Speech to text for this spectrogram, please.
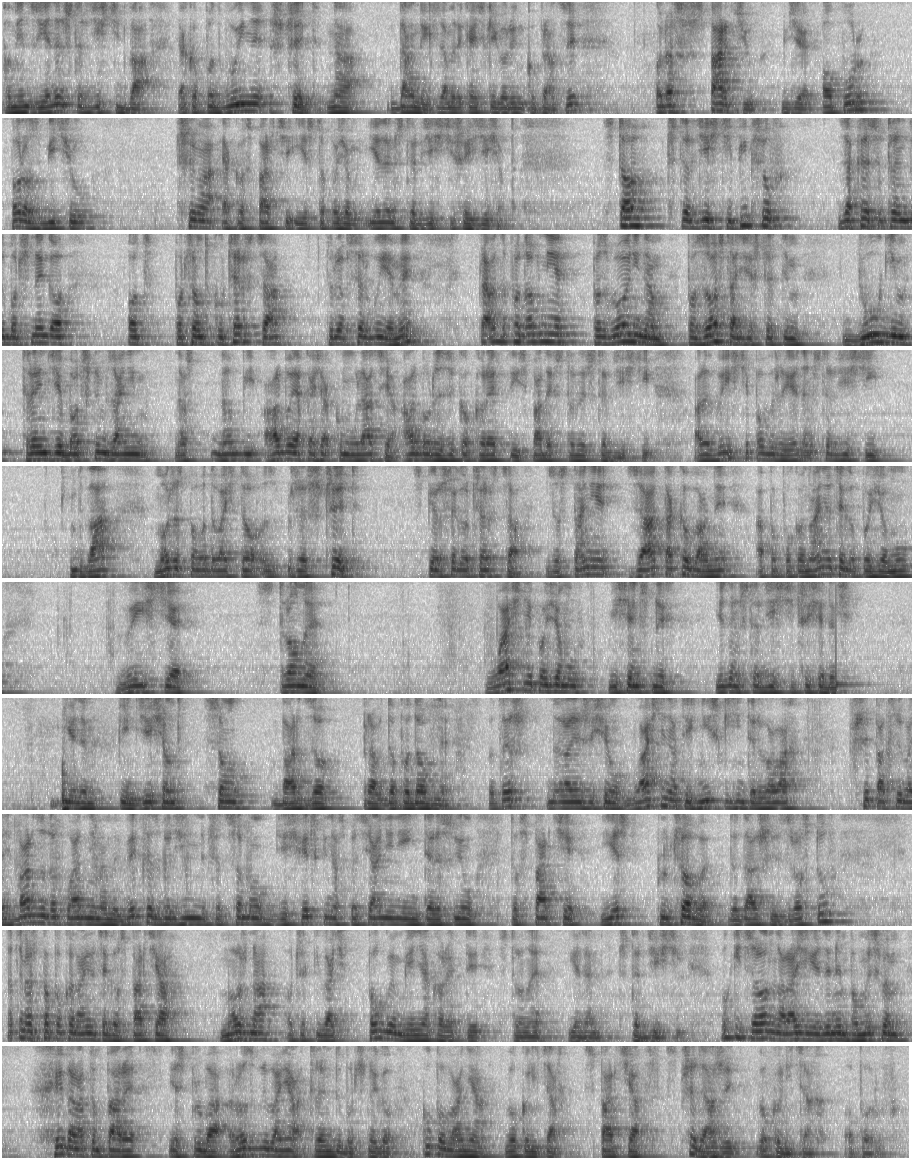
pomiędzy 1,42 jako podwójny szczyt na danych z amerykańskiego rynku pracy oraz wsparciu, gdzie opór po rozbiciu trzyma jako wsparcie i jest to poziom 1,4060. 140 pipsów zakresu trendu bocznego od początku czerwca, który obserwujemy, prawdopodobnie pozwoli nam pozostać jeszcze w tym długim trendzie bocznym, zanim nastąpi albo jakaś akumulacja, albo ryzyko korekty i spadek w stronę 40, ale wyjście powyżej 1,42 może spowodować to, że szczyt z 1 czerwca zostanie zaatakowany, a po pokonaniu tego poziomu wyjście w stronę właśnie poziomów miesięcznych 1,4370 1,50 są bardzo prawdopodobne. To też należy się właśnie na tych niskich interwałach przypatrywać bardzo dokładnie. Mamy wykres godzinny przed sobą, gdzie świeczki nas specjalnie nie interesują. To wsparcie jest kluczowe do dalszych wzrostów. Natomiast po pokonaniu tego wsparcia można oczekiwać pogłębienia korekty w stronę 1,40. Póki co na razie jedynym pomysłem chyba na tą parę jest próba rozgrywania trendu bocznego, kupowania w okolicach wsparcia, sprzedaży w okolicach oporów.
